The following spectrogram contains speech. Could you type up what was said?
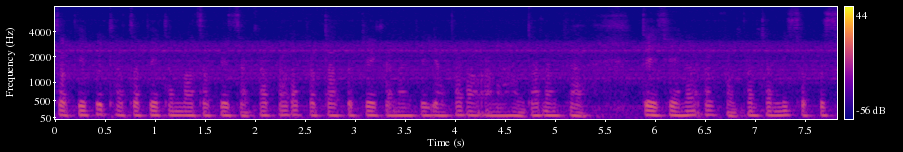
สัพเพพุทธาสัพเพธรรมาสัพเพสังฆาพระรัปตาปเจกานังจะยังพระรังอรหันตานันจเตเชนะรักขังพันธมิสัพพโส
